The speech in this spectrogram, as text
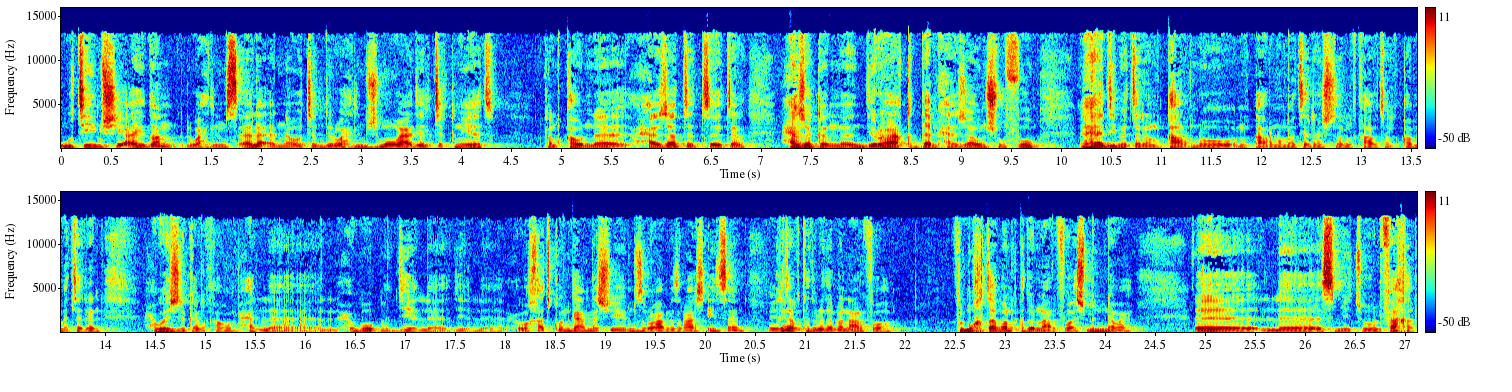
وتيمشي أيضا لواحد المسألة أنه تندير واحد المجموعة ديال التقنيات. كنبقاو حاجة تت- حاجة كنديروها قدام حاجة ونشوفوا هذه مثلا نقارنوا نقارنوا مثلا اش تلقاو؟ تلقاو مثلا حوايج اللي كنلقاوهم بحال الحبوب ديال ديال واخا تكون كاع ماشي مزروعه ما زرعهاش إنسان. كذا نقدروا دابا نعرفوها. في المختبر نقدروا نعرفوها اش من نوع. سميتو الفخر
